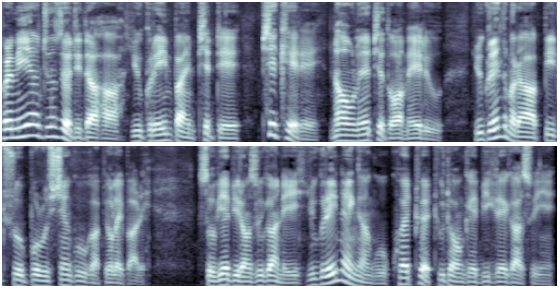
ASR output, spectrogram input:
ခရီးမီးယားကျွန်းဆွယ်ဒေသဟာယူကရိန်းပိုင်ဖြစ်တယ်ဖြစ်ခဲ့တယ်နောင်လည်းဖြစ်သွားမယ်လို့ယူကရိန်းသမ္မတပီထရိုပိုရိုရှန်ကိုကပြောလိုက်ပါတယ်။ဆိုဗီယက်ပြည်ထောင်စုကနေယူကရိန်းနိုင်ငံကိုခွဲထွက်ထူထောင်ခဲ့ပြီးကတည်းကဆိုရင်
